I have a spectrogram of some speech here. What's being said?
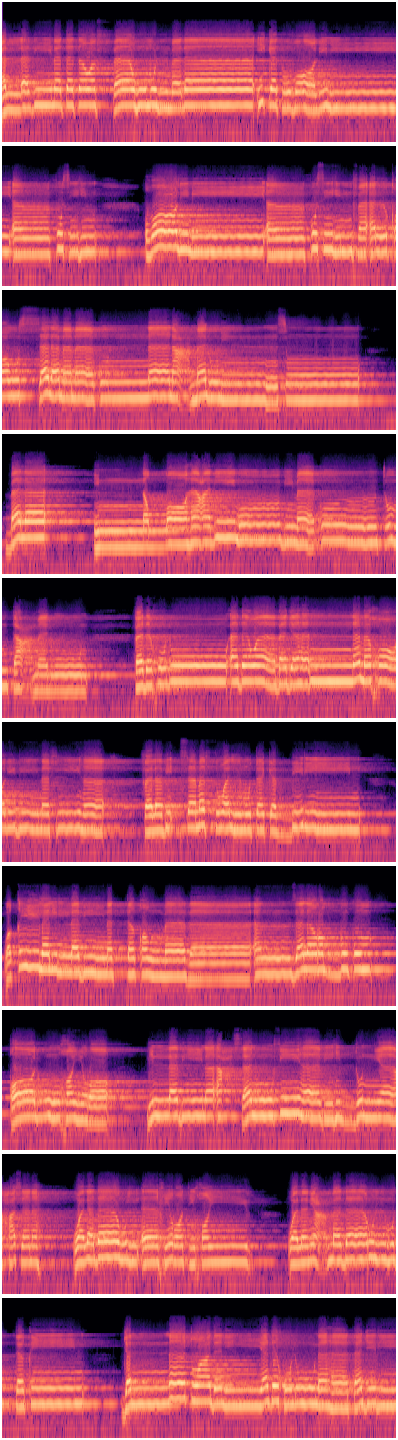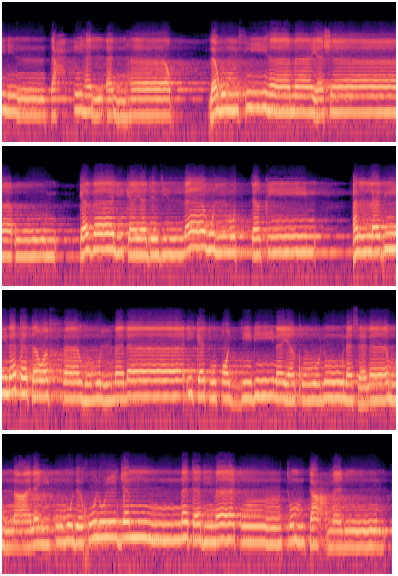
الذين تتوفاهم الملائكة ظالمي أنفسهم ظالمي أنفسهم فألقوا السلم ما كنا نعمل من سوء. بلى إن الله عليم بما كنتم تعملون فادخلوا أبواب جهنم خالدين فيها فلبئس مثوى المتكبرين وقيل للذين اتقوا ماذا أنزل ربكم قالوا خيرا للذين أحسنوا في هذه الدنيا حسنة ولدار الآخرة خير ولنعم دار المتقين جنات عدن يدخلونها تجري من تحتها الأنهار لهم فيها ما يشاءون. كذلك يجزي الله المتقين. الذين تتوفاهم الملائكة طيبين يقولون سلام عليكم ادخلوا الجنة بما كنتم تعملون.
